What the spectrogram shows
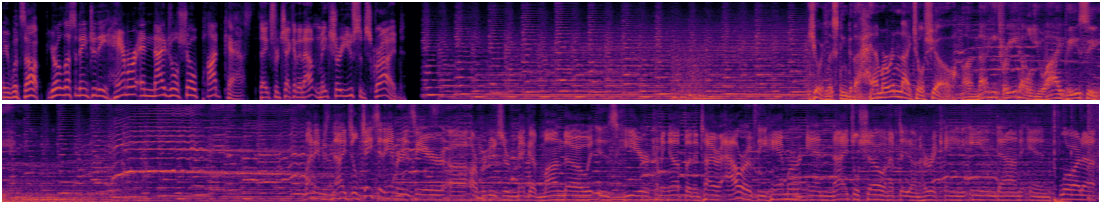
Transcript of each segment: Hey, what's up? You're listening to the Hammer and Nigel Show podcast. Thanks for checking it out and make sure you subscribed. You're listening to the Hammer and Nigel Show on 93 WIBC. My name is Nigel. Jason Hammer is here. Uh, our producer, Mega Mondo, is here. Coming up, an entire hour of the Hammer and Nigel show, an update on Hurricane Ian down in Florida,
